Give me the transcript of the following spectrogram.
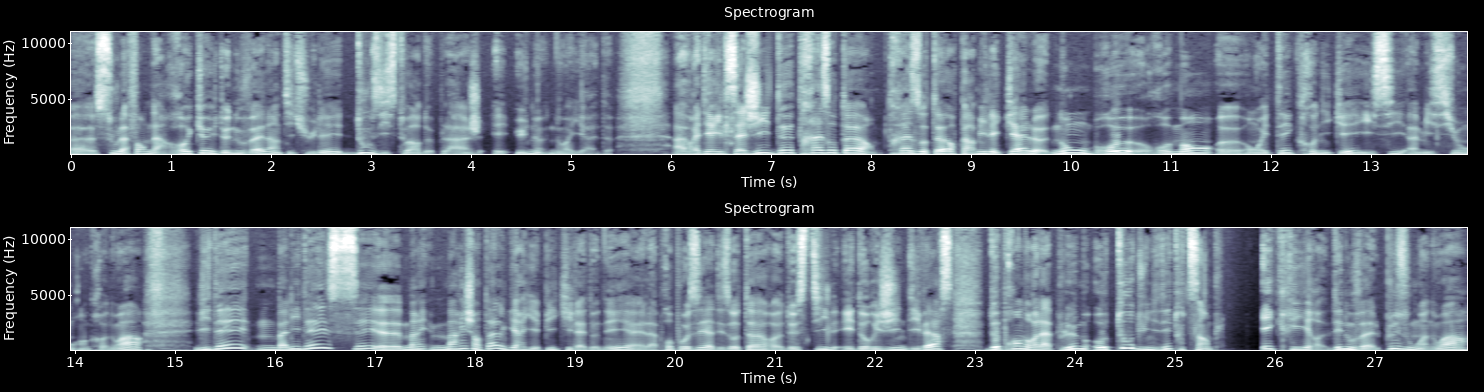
euh, sous la forme d'un recueil de nouvelles intitulé 12 histoires de plage et une noyade. À vrai dire, il s'agit de 13 auteurs, 13 auteurs parmi lesquels nombreux romans ont été chroniqués ici à Mission Encre Noire. L'idée, bah, c'est Marie- Marie-Chantal Gariepi qui l'a donnée. Elle a proposé à des auteurs de style et d'origines diverses de prendre la plume autour d'une idée toute simple. Écrire des nouvelles plus ou moins noires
